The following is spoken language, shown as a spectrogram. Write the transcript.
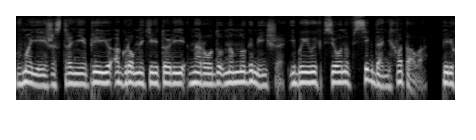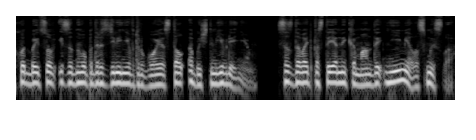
В моей же стране при ее огромной территории народу намного меньше, и боевых псионов всегда не хватало. Переход бойцов из одного подразделения в другое стал обычным явлением. Создавать постоянные команды не имело смысла.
